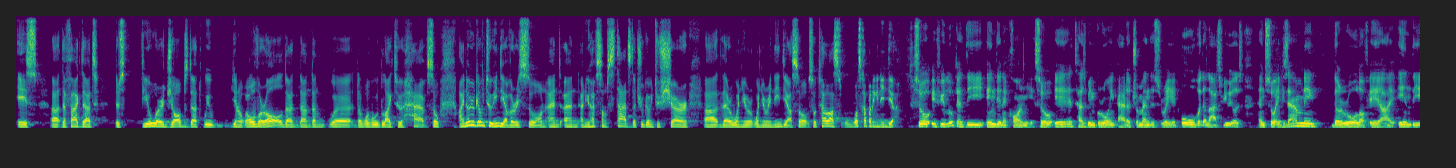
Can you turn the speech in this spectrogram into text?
is uh, the fact that there's fewer jobs that we you know overall that than than, uh, than what we would like to have. So i know you're going to india very soon and and and you have some stats that you're going to share uh, there when you're when you're in india. So so tell us what's happening in india? So if you look at the indian economy so it has been growing at a tremendous rate over the last few years. And so examining the role of ai in the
